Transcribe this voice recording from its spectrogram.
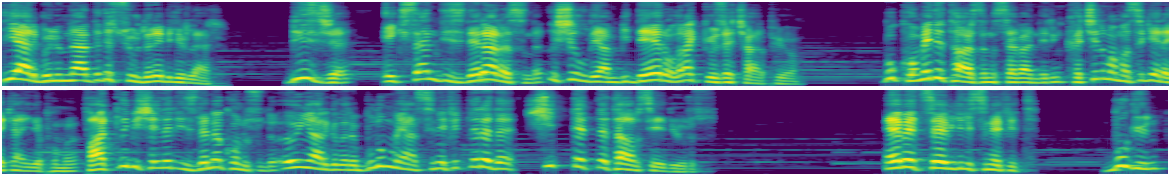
diğer bölümlerde de sürdürebilirler. Bizce eksen dizileri arasında ışıldayan bir değer olarak göze çarpıyor. Bu komedi tarzını sevenlerin kaçırmaması gereken yapımı, farklı bir şeyler izleme konusunda ön yargıları bulunmayan sinefitlere de şiddetle tavsiye ediyoruz. Evet sevgili sinefit, bugün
